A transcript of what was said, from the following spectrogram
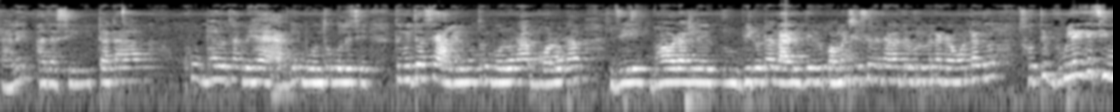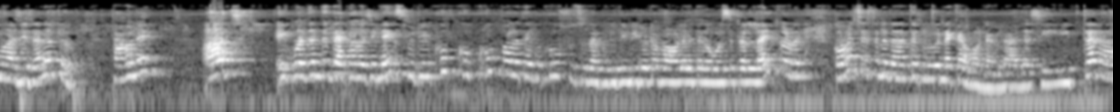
তাহলে আজ আসি। টাটা। খুব ভালো থাকবে। হ্যাঁ একজন বন্ধু বলেছে। তুমি তো সে আগের মতন বলো না বলো না যে ভালো লাগলে ভিডিওটা লাইক দেবে কমেন্ট সেকশনে জানাতে ভুলবে না, কেমন লাগল? সত্যি ভুলে গেছি মাঝে জানো তো? তাহলে আজ এই পর্যন্ত দেখা হচ্ছে নেক্সট ভিডিও খুব খুব খুব ভালো থাকবে, খুব সুস্থ থাকবে। যদি ভিডিওটা ভালো লাগে, তাহলে অবশ্যই লাইক করবে। কমেন্ট সেকশনে জানাতে ভুলবে না। কেমন লাগল? আজ আসি। টাটা!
